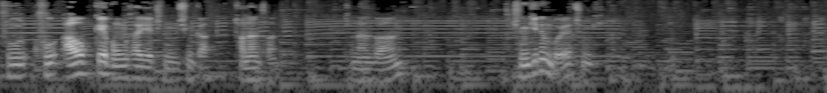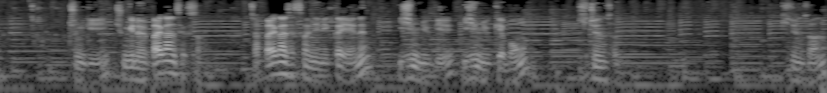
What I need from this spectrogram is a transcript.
9, 9, 9개 봉 사이의 중심값 전환선. 전환선 중기는 뭐예요 중기 중기 중기는 빨간색 선 자, 빨간색 선이니까 얘는 26일, 26개 봉 기준선. 기준선.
